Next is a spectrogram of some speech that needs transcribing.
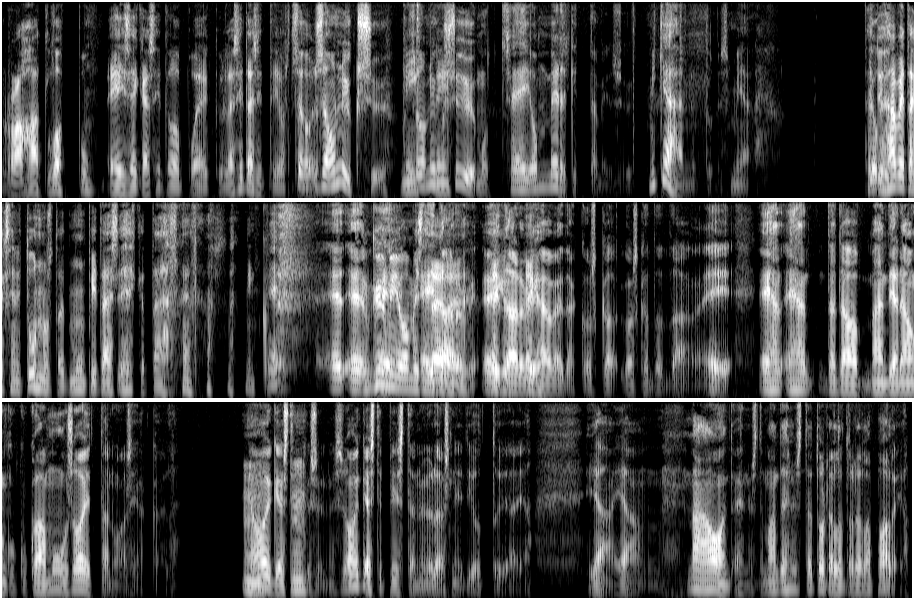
Rahat loppu, ei sekä sitten loppu, ei kyllä sitä sitten jostain. Se on, se on yksi syy. Niin, se on niin. yksi syy, mutta se ei ole merkittävin syy. Mikähän nyt tulisi mieleen? Täytyy Joku- hävetäkseni tunnustaa, että mun pitäisi ehkä täällä. niin kuin, Ei, ei, ei, ei, tarvi, ei Eikö? tarvi Eikö? hävetä, koska, koska tota, ei, eihän, eihän tätä ole, mä en tiedä onko kukaan muu soittanut asiakkaille. Ne on oikeasti mm. kysynyt, se on oikeasti pistänyt ylös niitä juttuja ja, ja, ja mä oon tehnyt sitä, mä oon tehnyt sitä todella todella paljon.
